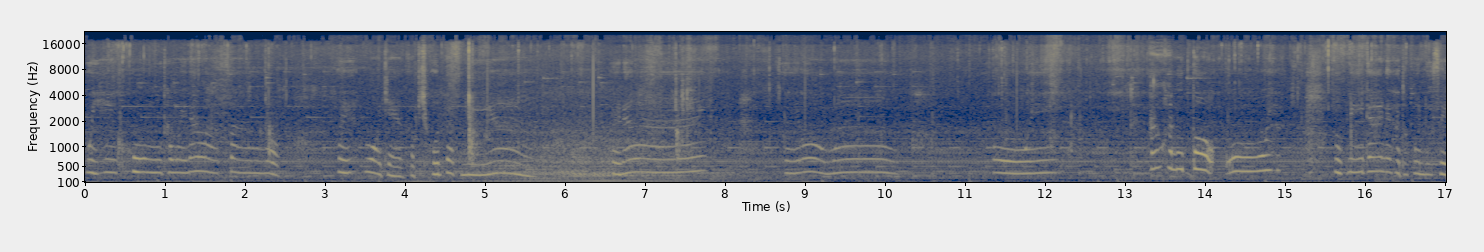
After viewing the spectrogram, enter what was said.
อุ้ยเฮคุงทำไมน่ารักจังแบบเฮ้ยเหมาะแก่กับชุดแบบนี้อะเฮ้ยน่ารักเฮ้ยหล่อมากโอ้ยอ้าวฮารุโตะโอ้ยลูกนี้ได้เลยค่ะทุกคนดูสิ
